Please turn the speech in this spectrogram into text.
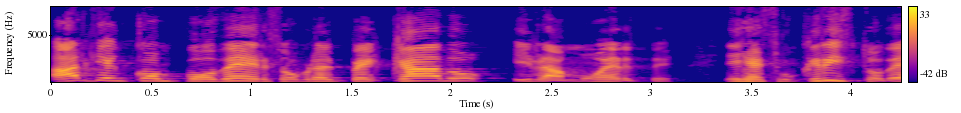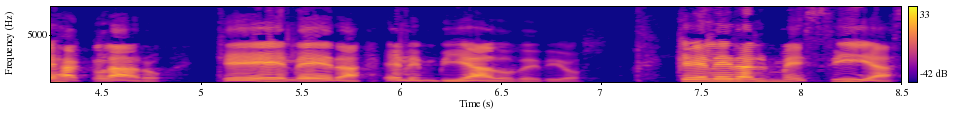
alguien con poder sobre el pecado y la muerte. Y Jesucristo deja claro que Él era el enviado de Dios, que Él era el Mesías,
